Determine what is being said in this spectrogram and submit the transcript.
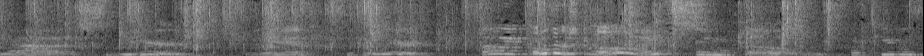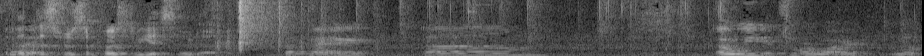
Yeah, it's just weird. Yeah. Super weird. Oh, it Oh, there's cones. Ice cream cones. How cute is I thought this? this was supposed to be a soda. Okay. Um. Oh, will you get some more water? No.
